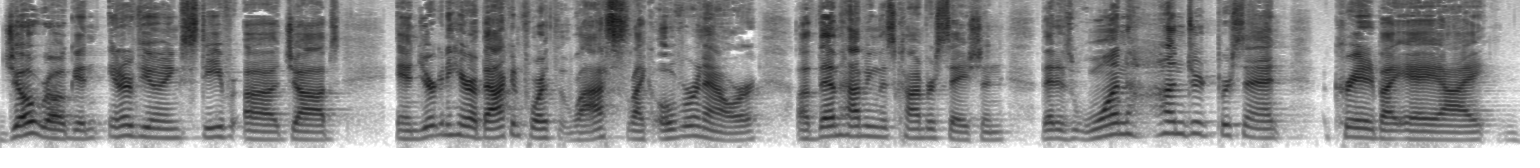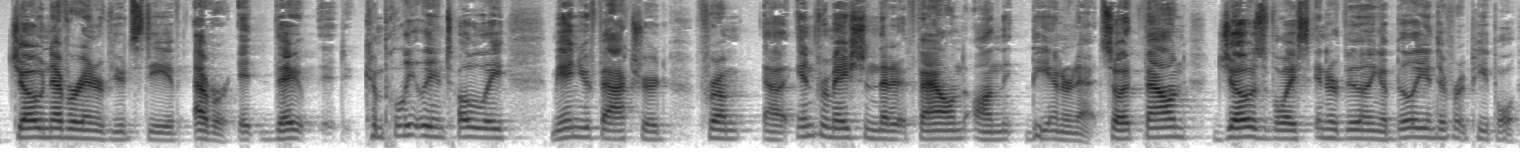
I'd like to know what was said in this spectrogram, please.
Joe Rogan interviewing Steve uh, Jobs, and you're going to hear a back and forth that lasts like over an hour of them having this conversation that is 100% created by AI. Joe never interviewed Steve ever. It they it completely and totally manufactured from uh, information that it found on the, the, internet. So it found Joe's voice interviewing a billion different people.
